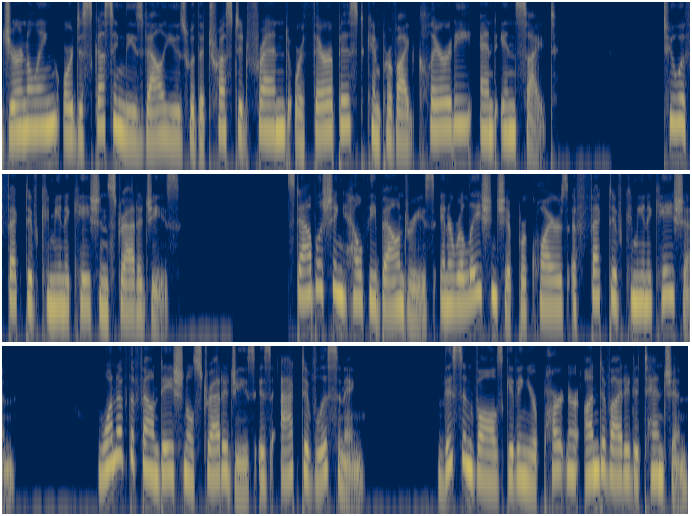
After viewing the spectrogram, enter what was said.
Journaling or discussing these values with a trusted friend or therapist can provide clarity and insight. Two effective communication strategies. Establishing healthy boundaries in a relationship requires effective communication. One of the foundational strategies is active listening. This involves giving your partner undivided attention,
